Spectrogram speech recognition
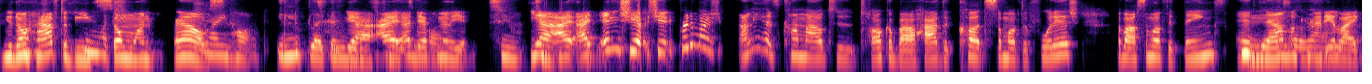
You don't have to be someone else. trying hard. It looked like Yeah, I, I definitely to. Yeah, to I, I and she she pretty much Annie has come out to talk about how to cut some of the footage about some of the things, and Yeah, now looking at it like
